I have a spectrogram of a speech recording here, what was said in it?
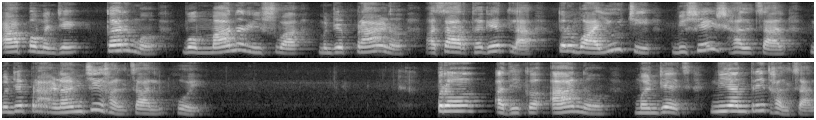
आप म्हणजे कर्म व मानरिश्वा म्हणजे प्राण असा अर्थ घेतला तर वायूची विशेष हालचाल म्हणजे प्राणांची हालचाल होय. प्र अधिक आन म्हणजेच नियंत्रित हालचाल.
